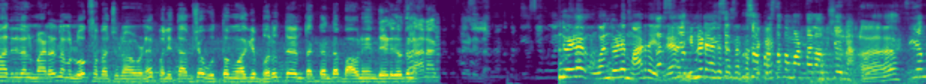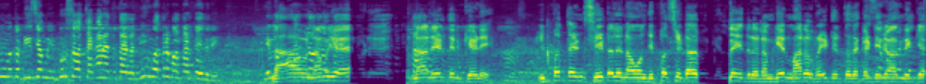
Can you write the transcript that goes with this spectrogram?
ಮಾದರಿನಲ್ಲಿ ಮಾಡಿದ್ರೆ ನಮ್ಮ ಲೋಕಸಭಾ ಚುನಾವಣೆ ಫಲಿತಾಂಶ ಉತ್ತಮವಾಗಿ ಬರುತ್ತೆ ಅಂತಕ್ಕಂಥ ಭಾವನೆಯಿಂದ ಹೇಳಿದ್ರು ನಾನು ಆಗ್ಬೇಕು ಅಂತ ಹೇಳಿಲ್ಲ. ಒಂದ್ ವೇಳೆ ಒಂದ್ ವೇಳೆ ಮಾಡದೇ ಇದ್ರೆ ಅದು ಹಿನ್ನಡೆ ಆಗುತ್ತೆ ಸರ್ ಇಬ್ರು ಸಹ ಪ್ರಸ್ತಾಪ ಮಾಡ್ತಾ ಇಲ್ಲ ಆ ವಿಷಯನ? ಸಿಎಂ ಮತ್ತು ಡಿ ಸಿ ಎಂ ಇಬ್ರು ಸಹ ಚಕಾರ ಎತ್ತಾ ಇಲ್ಲ. ನೀವು ಮಾತ್ರ ಮಾತಾಡ್ತಾ ಇದ್ರಿ ನಿಮ್ಮ ನಾವು ನಮಗೆ ನಾನು ಹೇಳ್ತೀನಿ ಕೇಳಿ. ಇಪ್ಪತ್ತೆಂಟು ಸೀಟಲ್ಲಿ ನಾವು ಒಂದು ಇಪ್ಪತ್ತು ಸೀಟ್ ಗೆಲ್ಲದೇ ಇದ್ರೆ ನಮ್ಗೇನು ಮಾರಲ್ ರೈಟ್ ಇರ್ತದೆ ಕಂಟಿನ್ಯೂ ಆಗ್ಲಿಕ್ಕೆ?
